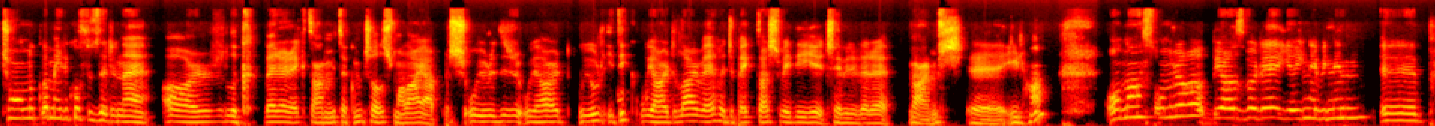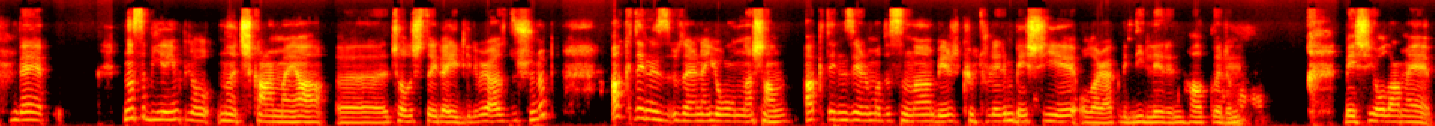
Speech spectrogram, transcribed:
çoğunlukla Melikov üzerine ağırlık vererekten bir takım çalışmalar yapmış. Uyur, uyar, uyur idik, uyardılar ve Hacı Bektaş Veli'yi çevirilere vermiş e, İlhan. Ondan sonra biraz böyle yayın evinin e, ve nasıl bir yayın planı çıkarmaya e, çalıştığıyla ilgili biraz düşünüp Akdeniz üzerine yoğunlaşan, Akdeniz Yarımadası'na bir kültürlerin beşiği olarak bir dillerin, halkların beşiği olan ve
